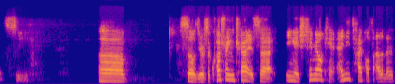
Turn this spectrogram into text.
Let's see. Uh, so there's a question in chat. It's uh, in HTML, can any type of element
